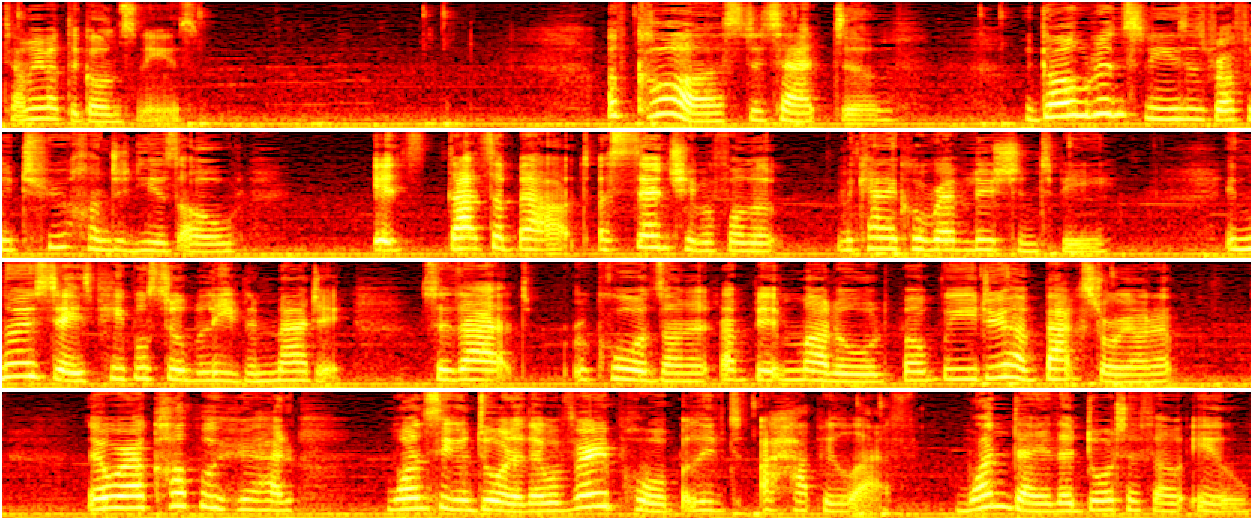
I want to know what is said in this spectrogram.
Tell me about the golden sneeze. Of course, detective. The golden sneeze is roughly 200 years old. It's that's about a century before the mechanical revolution to be. In those days, people still believed in magic, so that records on it are a bit muddled, but we do have backstory on it. There were a couple who had one single daughter. They were very poor but lived a happy life. One day, their daughter fell ill.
